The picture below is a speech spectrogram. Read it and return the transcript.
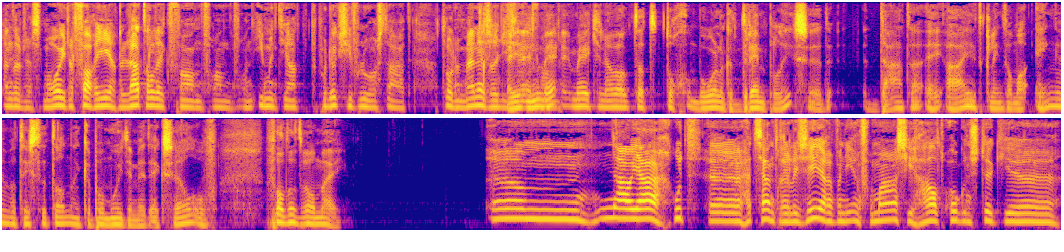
En dat is mooi. Dat varieert letterlijk van, van, van iemand die aan de productievloer staat tot een manager die zegt En van, merk je nou ook dat het toch een behoorlijke drempel is? Eh, de data, AI, het klinkt allemaal eng. En wat is dat dan? Ik heb al moeite met Excel. Of valt het wel mee? Um, nou ja, goed. Uh, het centraliseren van die informatie haalt ook een stukje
